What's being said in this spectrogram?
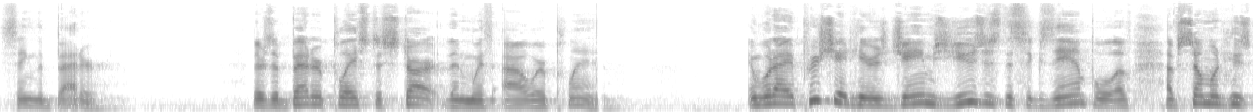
saying the better there's a better place to start than with our plan. And what I appreciate here is James uses this example of, of someone who's,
